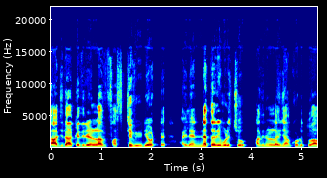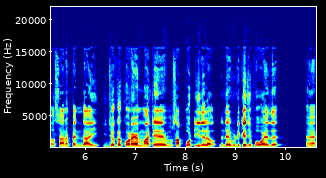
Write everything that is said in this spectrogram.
സാജിദാക്കെതിരെയുള്ള ഫസ്റ്റ് വീഡിയോ ഇട്ട് അതിൽ എന്നെ തെറി വിളിച്ചു അതിനുള്ളത് ഞാൻ കൊടുത്തു. അവസാനം എന്തായി? ഇജൊക്കെ കുറെ മറ്റേ സപ്പോർട്ട് ചെയ്തല്ലോ. എന്നിട്ട് എവിടേക്കേച്ച് പോയത്? ഏഹ്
